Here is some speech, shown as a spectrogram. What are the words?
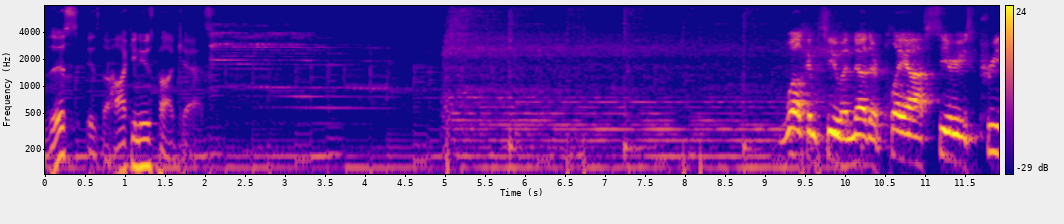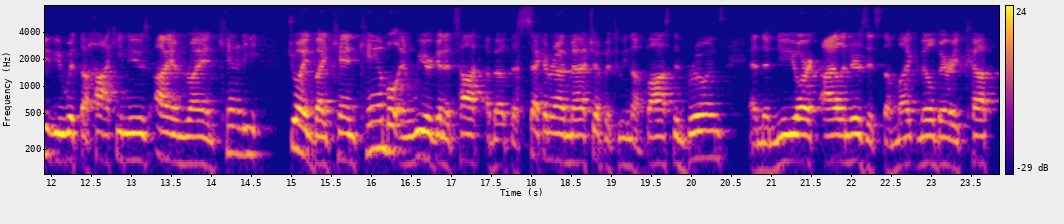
This is the Hockey News Podcast. Welcome to another playoff series preview with the Hockey News. I am Ryan Kennedy, joined by Ken Campbell, and we are going to talk about the second round matchup between the Boston Bruins and the New York Islanders. It's the Mike Milbury Cup.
